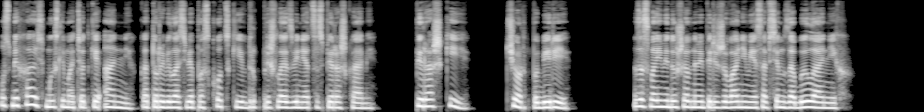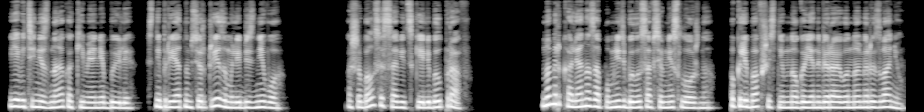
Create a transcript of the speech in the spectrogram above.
Усмехаюсь мыслям о тетке Анне, которая вела себя по-скотски и вдруг пришла извиняться с пирожками. Пирожки. Черт побери. За своими душевными переживаниями я совсем забыла о них. Я ведь и не знаю, какими они были, с неприятным сюрпризом или без него. Ошибался Савицкий или был прав? Номер Коляна запомнить было совсем несложно. Поколебавшись немного, я набираю его номер и звоню.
